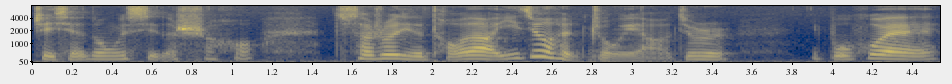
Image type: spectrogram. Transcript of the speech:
这些东西的时候，他说你的头脑依旧很重要，就是你不会，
